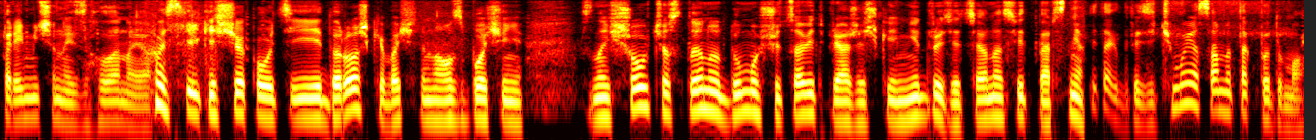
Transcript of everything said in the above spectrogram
перемічений з глиною. Ось тільки що коло цієї дорожки, бачите, на озбоченні. Знайшов частину, думав, що це від пряжечки. Ні, друзі, це у нас від персня. І так, друзі, чому я саме так подумав?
